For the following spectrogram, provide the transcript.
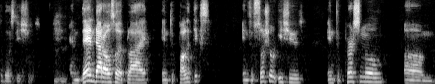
to those issues. Mm-hmm. And then that also apply into politics, into social issues, into personal um,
